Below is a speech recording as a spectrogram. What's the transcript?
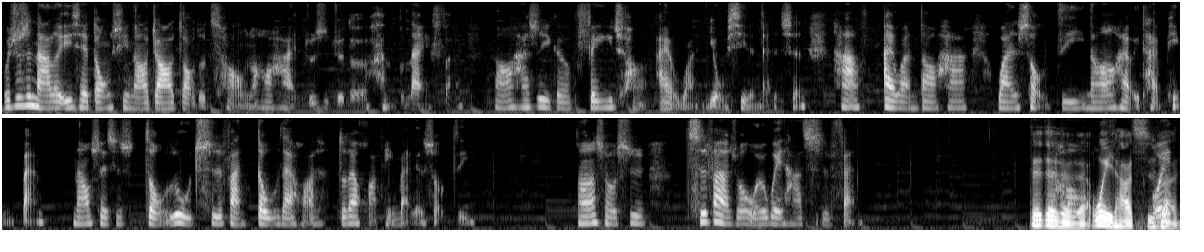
我就是拿了一些东西，然后叫他照着抄，然后他也就是觉得很不耐烦。然后他是一个非常爱玩游戏的男生，他爱玩到他玩手机，然后还有一台平板，然后随时走路、吃饭都在滑都在滑平板跟手机。然后那时候是吃饭的时候，我会喂他吃饭，对对对对，喂他吃饭，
